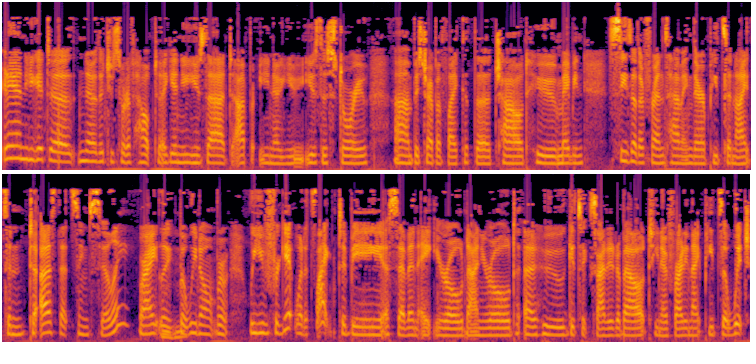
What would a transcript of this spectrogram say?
And you get to know that you sort of helped. Again, you use that. You know, you use this story, um, bootstrap of like the child who maybe sees other friends having their pizza nights, and to us that seems silly, right? Like, but we don't. re- We you forget what it's like to be a seven, eight year old, nine year old uh, who gets excited about you know Friday night pizza, which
